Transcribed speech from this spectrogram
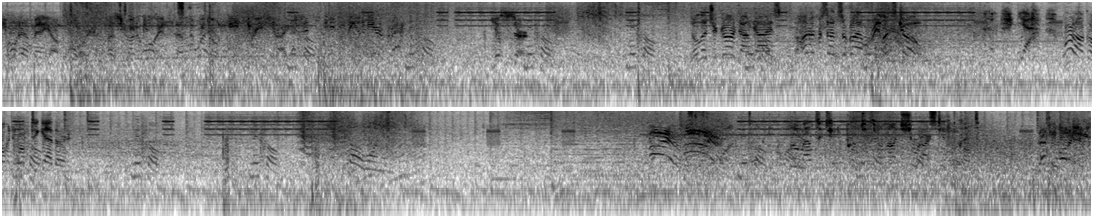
You won't have many on board unless you can convince them that we don't need three strikes. Missile. Missile. Yes, sir. Missile. Missile. Don't let your guard down, guys. 100% survival rate. Let's go. Yeah, we're all going home together. Missile. Missile. Stall warning. Fire! Fire! Missile. Low altitude approaches from onshore are difficult. That's a lot of shit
